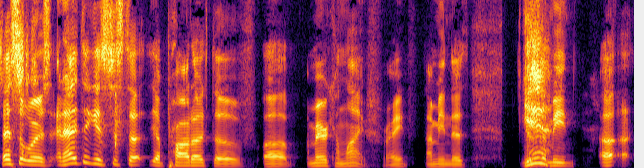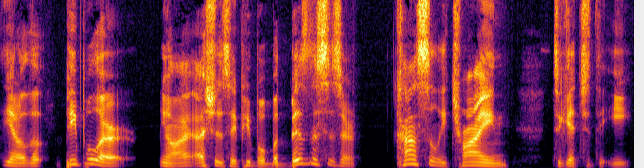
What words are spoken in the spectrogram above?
That's the worst, and I think it's just a, a product of uh, American life, right? I mean, the Yeah. I mean, uh, uh, you know, the people are, you know, I, I shouldn't say people, but businesses are constantly trying to get you to eat,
